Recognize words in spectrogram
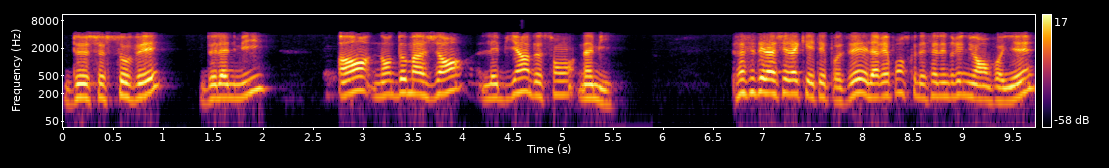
de se sauver de l'ennemi en endommageant les biens de son ami? Ça, c'était la chéla qui a été posée. Et la réponse que les Sanhedrin lui ont envoyée,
